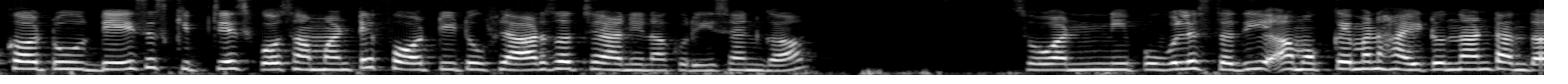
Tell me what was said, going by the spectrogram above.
ఒక టూ డేస్ స్కిప్ చేసుకోసామంటే ఫార్టీ టూ ఫ్లవర్స్ వచ్చాయండి నాకు రీసెంట్గా. సో అన్ని పువ్వులు ఇస్తుంది. ఆ మొక్క ఏమైనా హైట్ ఉందా అంటే అంత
